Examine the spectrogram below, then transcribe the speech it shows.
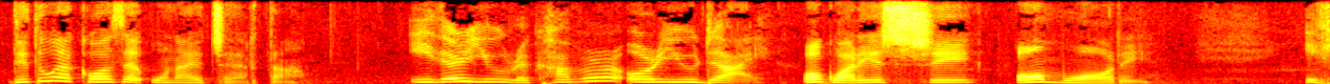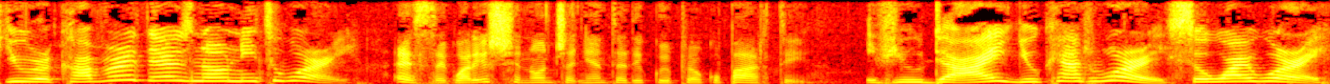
di due cose una è certa. Either you recover or you die. O guarisci o muori. If you recover, there is no need to worry. E se guarisci non c'è niente di cui preoccuparti. If you die, you can't worry, so why worry?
